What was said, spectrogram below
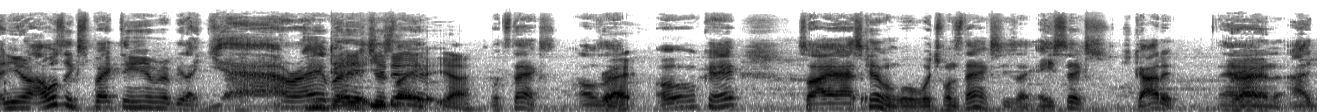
And you know, I was expecting him to be like, yeah, right. But he's just like, it, yeah. what's next? I was Right. like, oh, okay. So I asked him, well, which one's next? He's like, A6, you got it. And I,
